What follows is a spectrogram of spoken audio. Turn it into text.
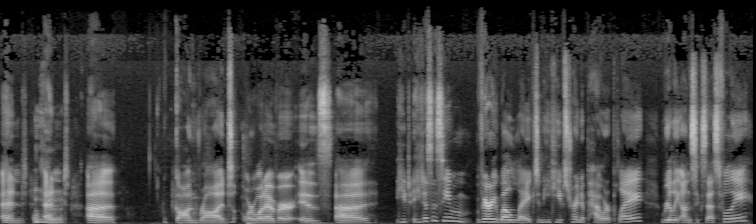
and and uh Gonrod or whatever is uh he he doesn't seem very well liked and he keeps trying to power play really unsuccessfully.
